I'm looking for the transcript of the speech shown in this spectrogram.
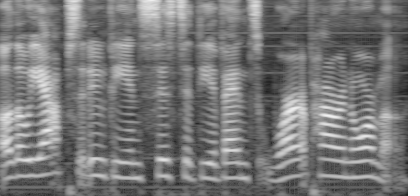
although he absolutely insisted the events were paranormal.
